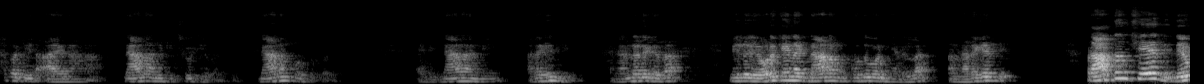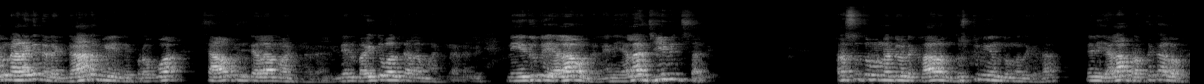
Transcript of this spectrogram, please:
కాబట్టి ఆయన జ్ఞానానికి చూటివ్వండి ఇవ్వండి. జ్ఞానం పొందుకోండి. ఆయన జ్ఞానాన్ని అడగండి. ఆయన అన్నాడు కదా మీలో ఎవరికైనా జ్ఞానం కొదువు అని ఎడల నన్ను అడగండి. ప్రార్థన చేయండి. దేవుణ్ణి అడగండి. నాకు జ్ఞానం వేయండి ప్రభు సేవకునితో ఎలా మాట్లాడాలి. నేను బయట వాళ్ళతో ఎలా మాట్లాడాలి? నేను ఎదుట ఎలా ఉండాలి? నేను ఎలా జీవించాలి? ప్రస్తుతం ఉన్నటువంటి కాలం దుష్టుని ఎంత ఉన్నది కదా? నేను ఎలా బ్రతకాలో?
